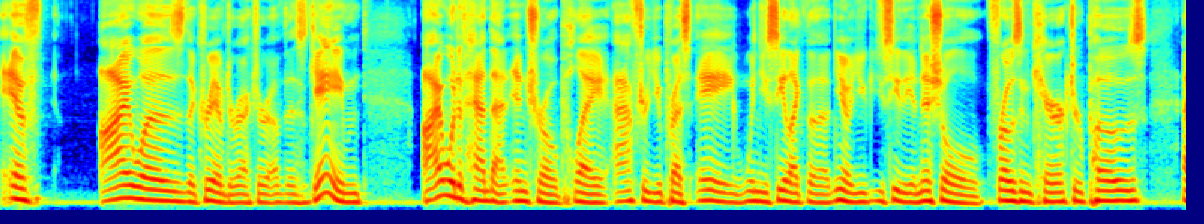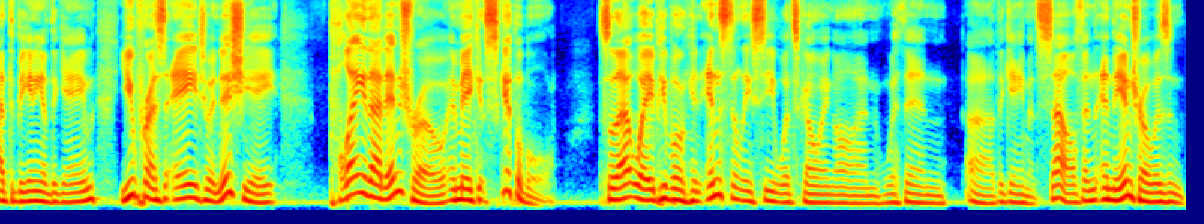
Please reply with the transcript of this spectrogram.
If I was the creative director of this game, I would have had that intro play after you press A when you see like the you know you you see the initial frozen character pose at the beginning of the game. You press A to initiate play that intro and make it skippable. So that way people can instantly see what's going on within uh, the game itself. And, and the intro isn't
